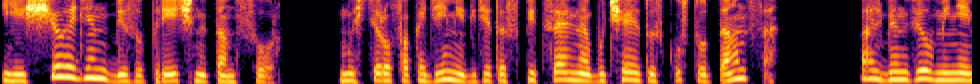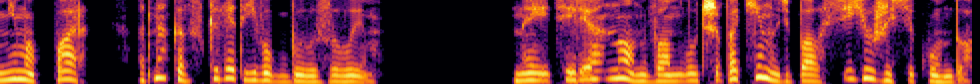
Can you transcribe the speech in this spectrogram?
Еще один безупречный танцор. Мастеров академии где-то специально обучают искусству танца. Альбин вел меня мимо пар, однако взгляд его был злым. «Нейтерианон, вам лучше покинуть бал сию же секунду.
